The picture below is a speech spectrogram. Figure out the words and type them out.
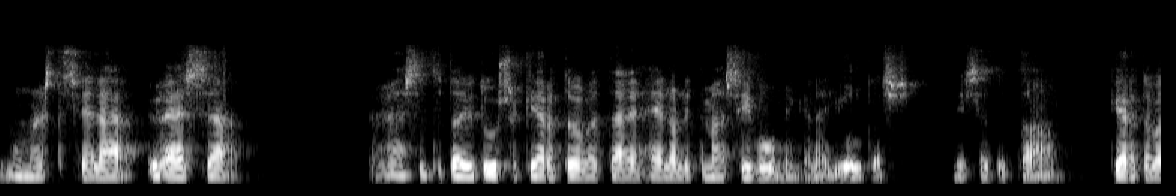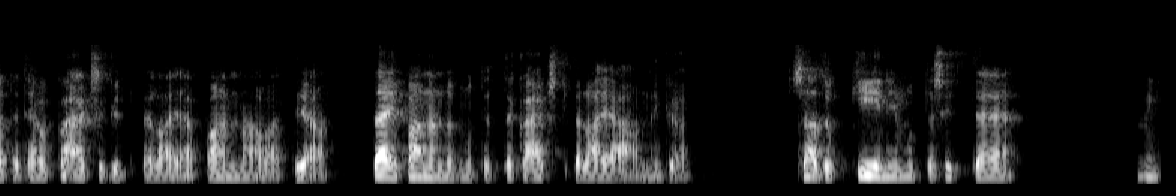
mun mielestä siellä yhdessä, yhdessä tota jutussa kertovat, että heillä oli tämä sivu, minkä ne julkaisi, missä tota, kertovat, että he ovat 80 pelaajaa pannaavat, ja, tai ei pannannut, mutta että 80 pelaajaa on niin kuin, saatu kiinni, mutta sitten niin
